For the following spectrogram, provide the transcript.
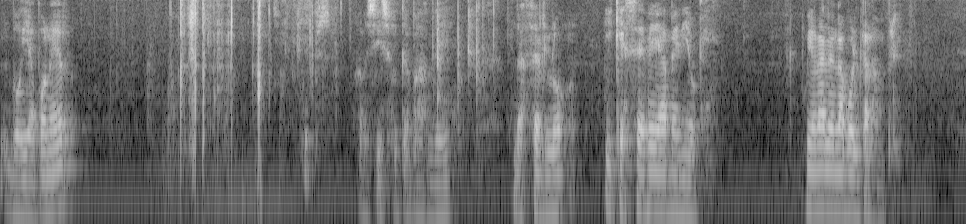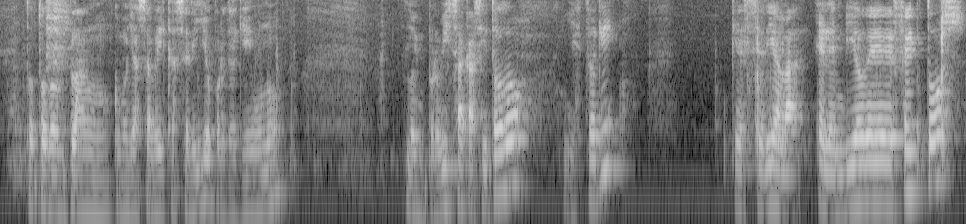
voy a poner, a ver si soy capaz de, de hacerlo y que se vea medio que. Voy a darle la vuelta al ampli. Todo, todo en plan, como ya sabéis, caserillo, porque aquí uno lo improvisa casi todo. Y esto aquí, que sería el envío de efectos,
